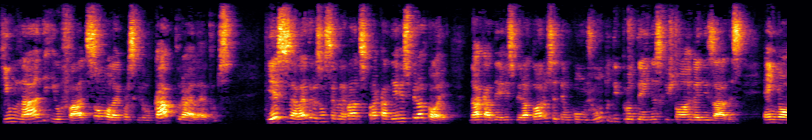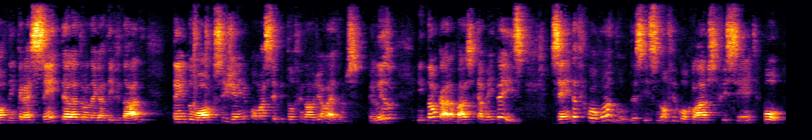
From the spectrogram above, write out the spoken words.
Que o NAD e o FAD são moléculas que vão capturar elétrons e esses elétrons vão ser levados para a cadeia respiratória. Na cadeia respiratória, você tem um conjunto de proteínas que estão organizadas em ordem crescente de eletronegatividade, tendo oxigênio como aceptor final de elétrons. Beleza? Então, cara, basicamente é isso. Se ainda ficou alguma dúvida, se isso não ficou claro o suficiente, pô,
